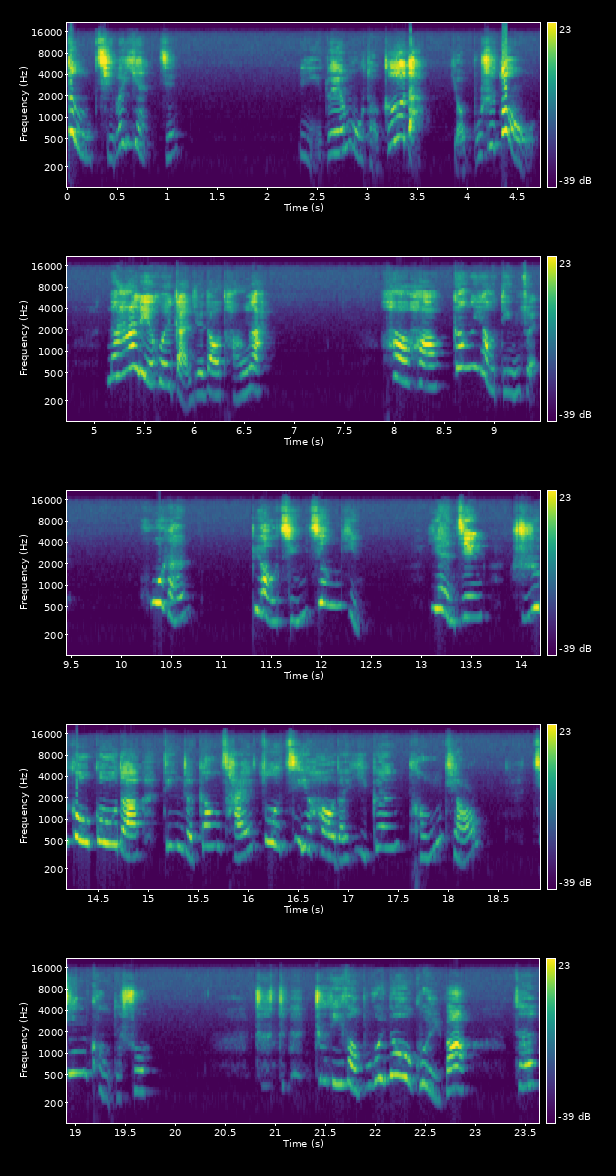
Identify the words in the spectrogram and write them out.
瞪起了眼睛。一堆木头疙瘩又不是动物，哪里会感觉到疼啊？浩浩刚要顶嘴，忽然表情僵硬，眼睛直勾勾地盯着刚才做记号的一根藤条。惊恐地说：“这这这地方不会闹鬼吧？咱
